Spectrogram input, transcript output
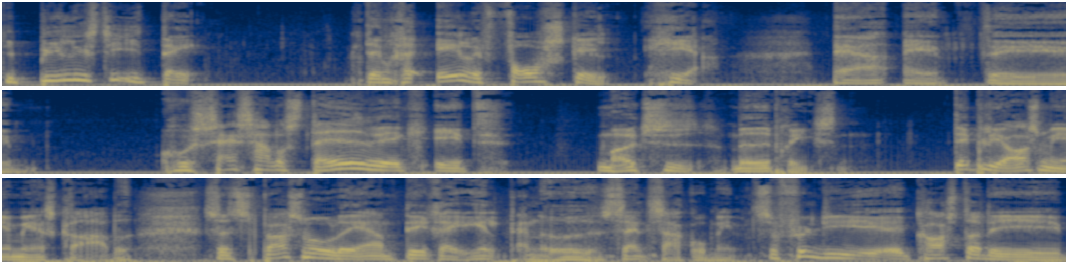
Det billigste i dag, den reelle forskel her, er, at øh, hos SAS har du stadigvæk et måltid med i prisen det bliver også mere og mere skrabet. Så spørgsmålet er, om det reelt er noget sandsargument. Selvfølgelig øh, koster det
